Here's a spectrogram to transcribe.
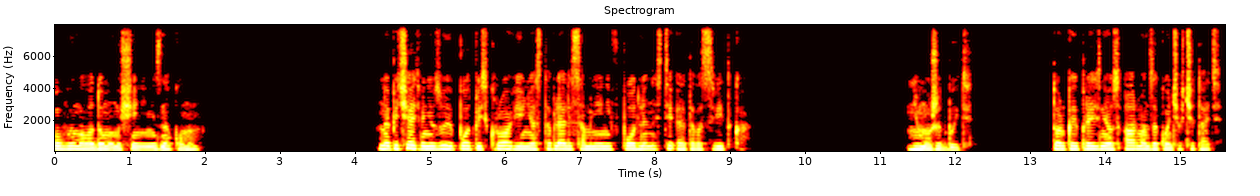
увы, молодому мужчине незнакомым. Но печать внизу и подпись кровью не оставляли сомнений в подлинности этого свитка. «Не может быть», — только и произнес Арман, закончив читать.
